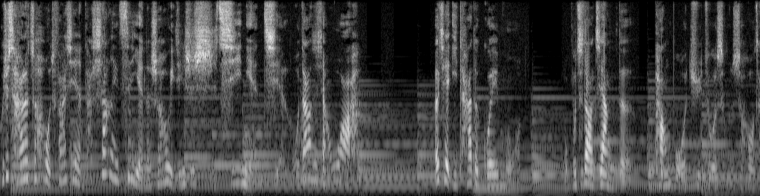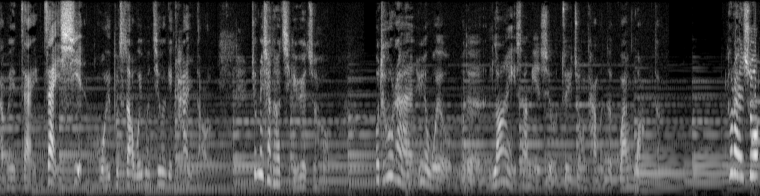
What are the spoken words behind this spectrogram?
我去查了之后，我就发现他上一次演的时候已经是十七年前了。我当时想，哇！而且以它的规模，我不知道这样的磅礴剧作什么时候才会再再现，我也不知道我有没有机会可以看到了。就没想到几个月之后，我突然因为我有我的 Line 上面是有追踪他们的官网的，突然说《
